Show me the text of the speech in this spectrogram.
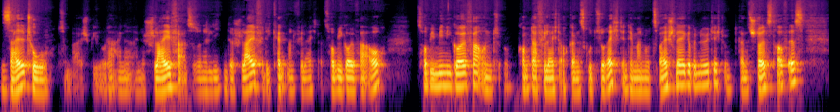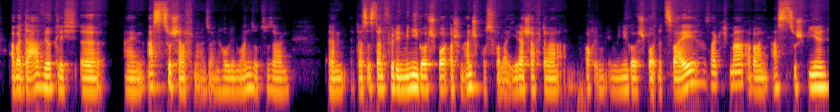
Salto zum Beispiel oder eine, eine Schleife, also so eine liegende Schleife, die kennt man vielleicht als Hobbygolfer auch, als Hobby-Minigolfer und kommt da vielleicht auch ganz gut zurecht, indem man nur zwei Schläge benötigt und ganz stolz drauf ist. Aber da wirklich äh, ein Ass zu schaffen, also ein Hole-in-One sozusagen, ähm, das ist dann für den Minigolf-Sportler schon anspruchsvoller. Jeder schafft da auch im, im Minigolf-Sport eine zwei, sag ich mal, aber ein Ass zu spielen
